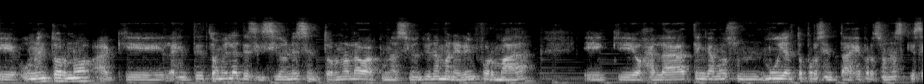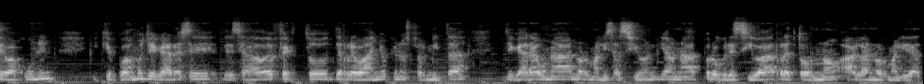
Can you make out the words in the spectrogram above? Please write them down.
Eh, uno en torno a que la gente tome las decisiones en torno a la vacunación de una manera informada eh, que ojalá tengamos un muy alto porcentaje de personas que se vacunen y que podamos llegar a ese deseado efecto de rebaño que nos permita llegar a una normalización y a una progresiva retorno a la normalidad.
